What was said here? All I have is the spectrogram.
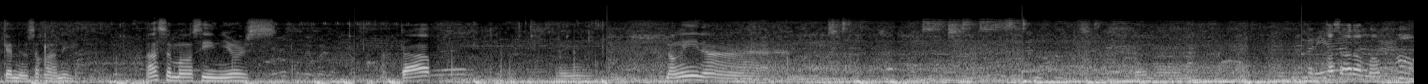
Kanon sa kani. Ah, sa mga seniors. Kap. Ay. Nangina. Ma'am. Kasara, ma'am? Oh,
